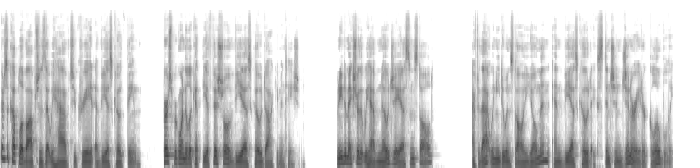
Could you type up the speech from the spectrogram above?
There's a couple of options that we have to create a VS Code theme. First, we're going to look at the official VS Code documentation. We need to make sure that we have Node.js installed. After that, we need to install Yeoman and VS Code extension generator globally.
